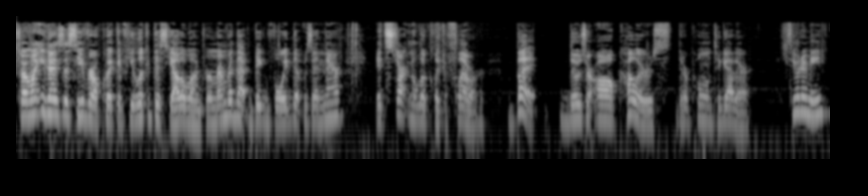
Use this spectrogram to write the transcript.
So I want you guys to see real quick, if you look at this yellow one, remember that big void that was in there? It's starting to look like a flower, but those are all colors that are pulling together. See what I mean?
